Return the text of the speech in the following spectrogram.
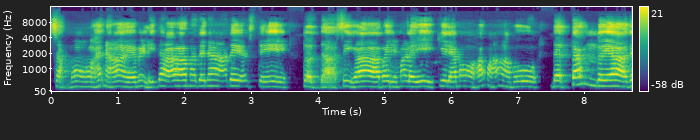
സമ്മോഹനായ മിളിതാമദനാദയസ്തേ ത്വദ്ദാസികാ പരിമളൈ കില മോഹമാവോ ദത്തം ദ്വയാജ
